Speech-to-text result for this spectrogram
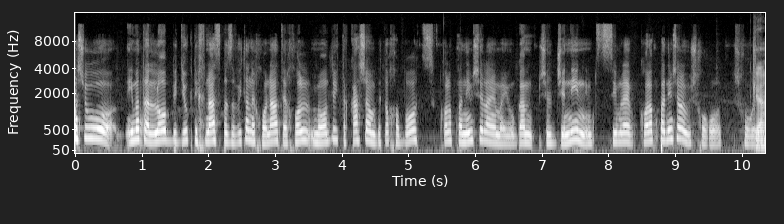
משהו, אם אתה לא בדיוק נכנס בזווית הנכונה, אתה יכול מאוד להיתקע שם בתוך הבוץ. כל הפנים שלהם היו, גם של ג'נין, אם תשים לב, כל הפנים שלהם היו שחורות, שחורים. כן.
